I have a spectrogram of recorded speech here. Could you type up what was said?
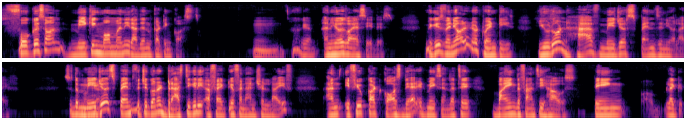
focus on making more money rather than cutting costs. Hmm. Okay. And here's why I say this. Because when you're in your 20s, you don't have major spends in your life. So the major spends which are going to drastically affect your financial life. And if you cut costs there, it makes sense. Let's say buying the fancy house, paying like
